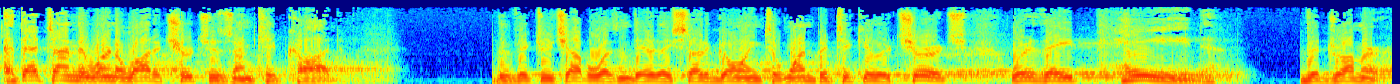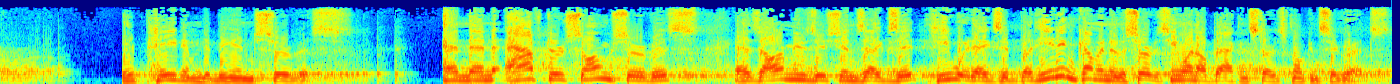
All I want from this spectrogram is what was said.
At that time, there weren't a lot of churches on Cape Cod. The Victory Chapel wasn't there. They started going to one particular church where they paid the drummer. They paid him to be in service. And then after song service, as our musicians exit, he would exit, but he didn't come into the service. He went out back and started smoking cigarettes.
